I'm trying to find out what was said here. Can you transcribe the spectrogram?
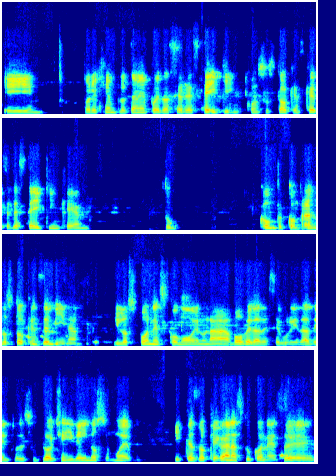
y por ejemplo, también puedes hacer staking con sus tokens. ¿Qué es el staking? Que tú compras los tokens de Mina y los pones como en una bóveda de seguridad dentro de su blockchain y de ahí no se mueven. ¿Y qué es lo que ganas tú con eso? Es,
